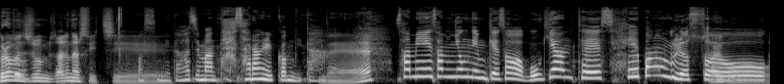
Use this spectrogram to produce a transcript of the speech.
그러면 좀 짜증 날 수 있지. 맞습니다. 하지만 다 사랑일 겁니다. 네. 3236님께서 모기한테 세 방 물렸어요. 아이고.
